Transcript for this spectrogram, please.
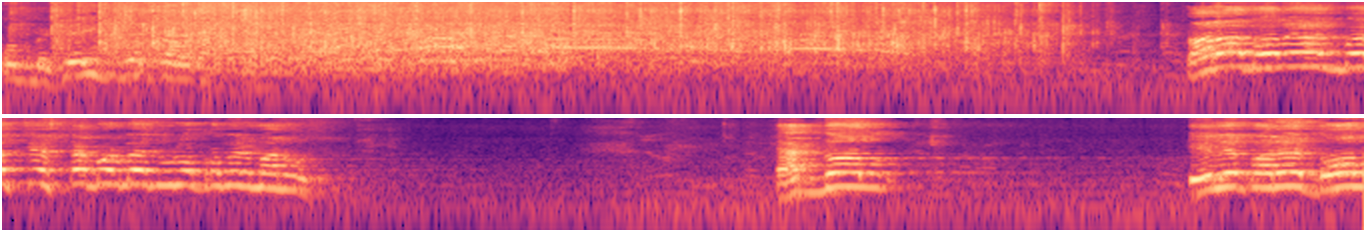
কমবে, সেই তারা দলে আসবার চেষ্টা করবে দু রকমের মানুষ। একদল এলে পারে দল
